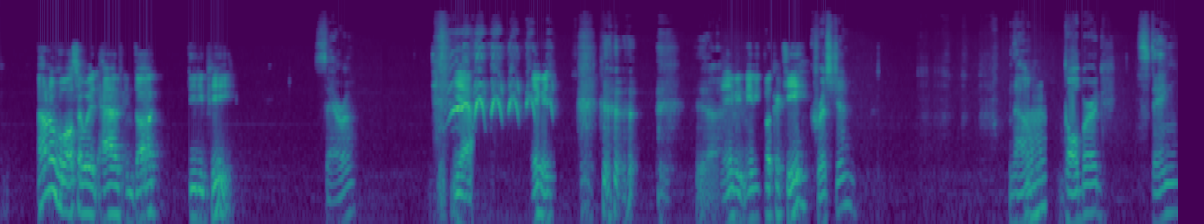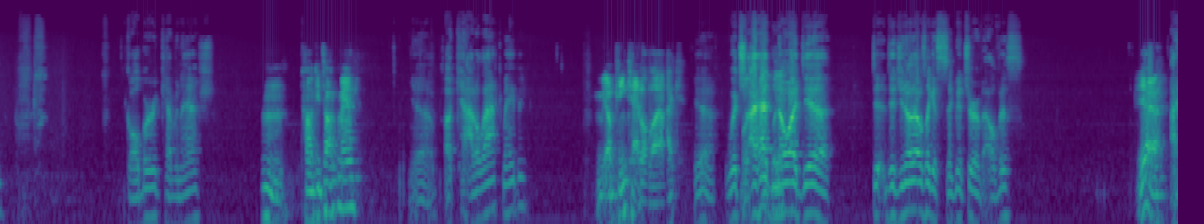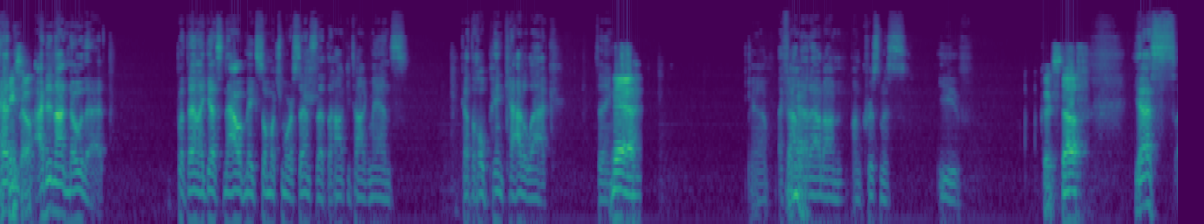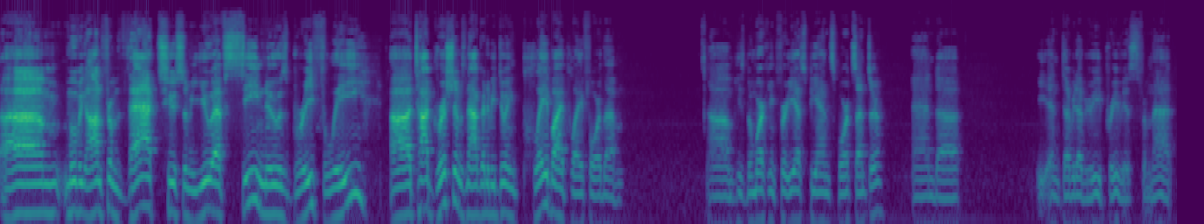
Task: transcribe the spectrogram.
I don't know who else I would have induct DDP. Sarah. Yeah, maybe, yeah. maybe, maybe Booker T. Christian. No. Uh, Goldberg. Sting. Goldberg. Kevin Nash. hmm, Honky Tonk Man, Yeah. A Cadillac, maybe. a pink Cadillac. Yeah. Which Most I had likely. no idea. Did, did you know that was like a signature of Elvis? Yeah, I I, had so. I did not know that. But then I guess now it makes so much more sense that the Honky Tonk Man's got the whole pink Cadillac thing. Yeah, Yeah. I found Yeah. that out on on Christmas Eve. good stuff. Yes. Um, moving on from that to some UFC news briefly. Uh, Todd Grisham's now going to be doing play by play for them. Um, he's been working for ESPN Sports Center and uh, and WWE previous from that.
